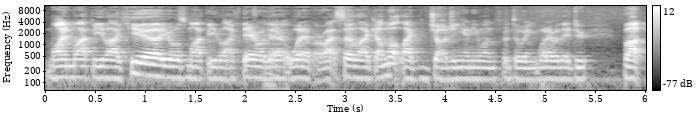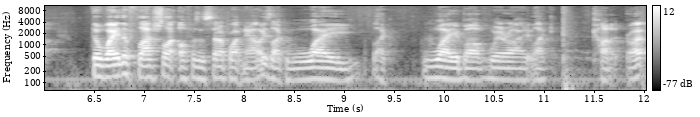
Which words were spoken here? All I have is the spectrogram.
mine might be like here, yours might be like there or there or whatever, right? So like I'm not like judging anyone for doing whatever they do, but the way the flashlight offers are set up right now is like way like way above where I like cut it, right?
